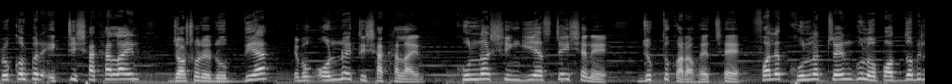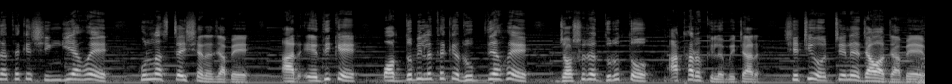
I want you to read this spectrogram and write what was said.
প্রকল্পের একটি শাখা লাইন যশোরে রূপদিয়া এবং অন্য একটি শাখা লাইন, খুলনা সিঙ্গিয়া স্টেশনে যুক্ত করা হয়েছে। ফলে খুলনা ট্রেনগুলো পদ্মবিলা থেকে সিঙ্গিয়া হয়ে খুলনা স্টেশনে যাবে। আর এদিকে পদ্মবিলা থেকে রূপ রূপদিয়া হয়ে যশোরের দূরত্ব আঠারো কিলোমিটার। সেটিও ট্রেনে যাওয়া যাবে।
